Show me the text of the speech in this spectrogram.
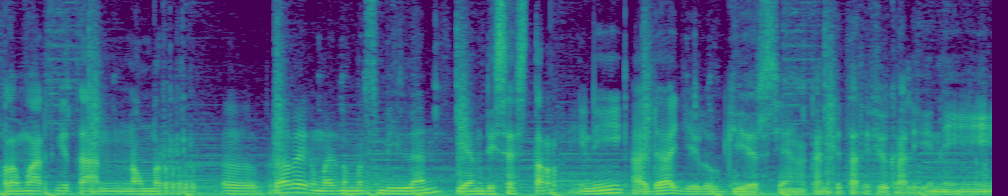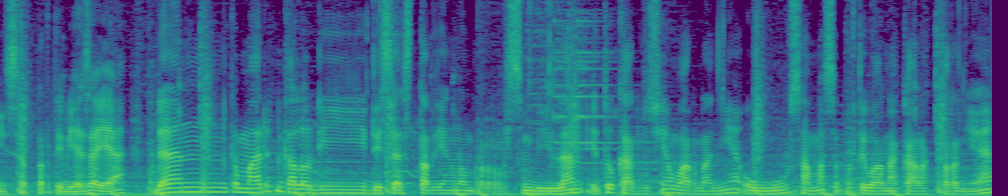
kalau kemarin kita nomor uh, berapa ya kemarin? Nomor 9 yang disaster. Ini ada Yellow Gears yang akan kita review kali ini seperti biasa ya. Dan kemarin kalau di disaster yang nomor 9 itu kardusnya warnanya ungu sama seperti warna karakternya.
